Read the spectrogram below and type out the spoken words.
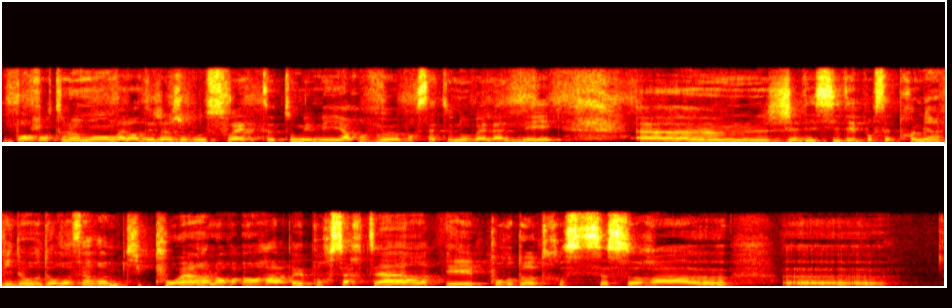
Bonjour tout le monde, alors déjà je vous souhaite tous mes meilleurs voeux pour cette nouvelle année. Euh, j'ai décidé pour cette première vidéo de refaire un petit point, alors un rappel pour certains et pour d'autres ce sera euh, euh,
